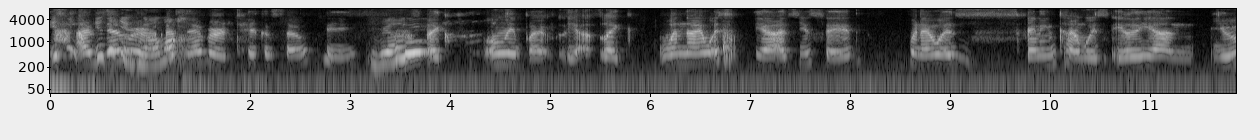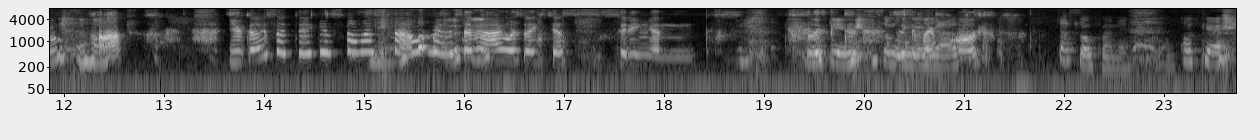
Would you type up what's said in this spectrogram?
isn't, I've isn't never, it normal? I've never taken a selfie. Really? Like only by yeah, like when I was yeah, as you said, when I was spending time with Ilya and you, uh-huh. huh? You guys are taking so much selfies, and I was like just sitting and Looking something like my that. phone. That's so funny. Yeah. Okay.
